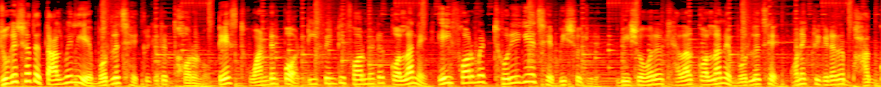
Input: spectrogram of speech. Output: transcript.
যুগের সাথে তাল মিলিয়ে বদলেছে ক্রিকেটের ধরনও। টেস্ট ওয়ানডের পর টি টোয়েন্টি ফরম্যাটের কল্যাণে এই ফরম্যাট ছড়িয়ে গিয়েছে বিশ্বজুড়ে। বিশ ওভারের খেলার কল্যাণে বদলেছে অনেক ক্রিকেটারের ভাগ্য।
